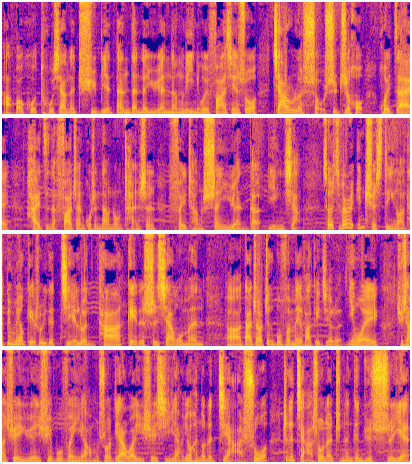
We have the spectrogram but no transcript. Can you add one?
啊，包括图像的区别等等的语言能力，你会发现说，加入了手势之后，会在孩子的发展过程当中产生非常深远的影响。So it's very interesting 啊，他并没有给出一个结论，他给的是像我们啊、大家知道这个部分没法给结论，因为就像学语言学部分一样，我们说第二外语学习一样，有很多的假说，这个假说呢，只能根据实验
